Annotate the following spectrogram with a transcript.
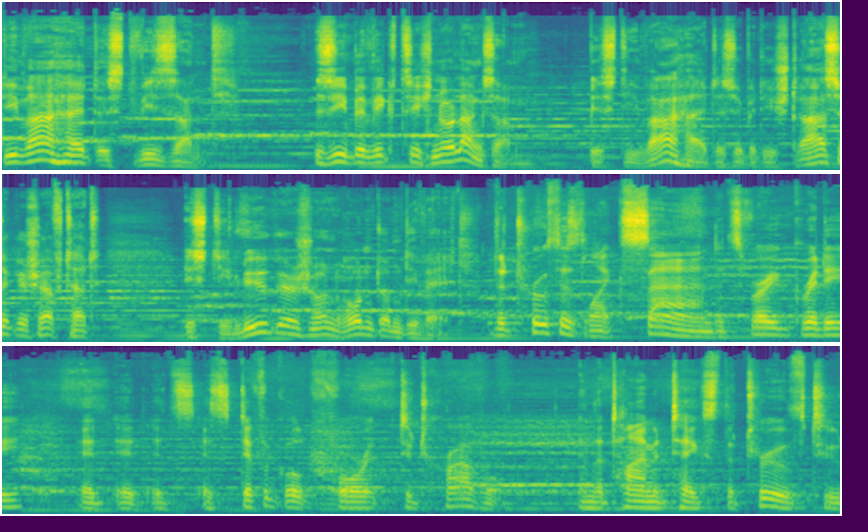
Die Wahrheit ist wie Sand. Sie bewegt sich nur langsam. Bis die Wahrheit es über die Straße geschafft hat, ist die Lüge schon rund um die Welt. The truth is like sand. It's very gritty. It, it, it's, it's difficult for it to travel. In the time it takes the truth to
